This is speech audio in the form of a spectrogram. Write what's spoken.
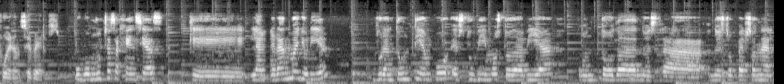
fueron severos. Hubo muchas agencias que la gran mayoría durante un tiempo estuvimos todavía con toda nuestro personal,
